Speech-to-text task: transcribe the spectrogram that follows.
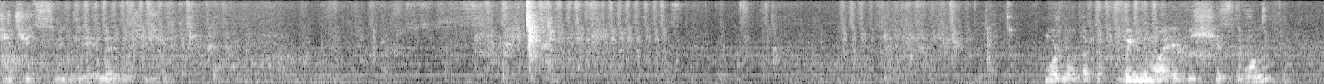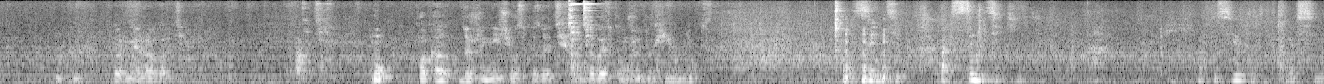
Чуть-чуть светлее, да? Чуть-чуть. Можно вот так вот, вынимая вещество, формировать. Ну, пока даже нечего сказать. Давай в том же духе. Акцентик, акцентики. Ах, и цвет этот красивый.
